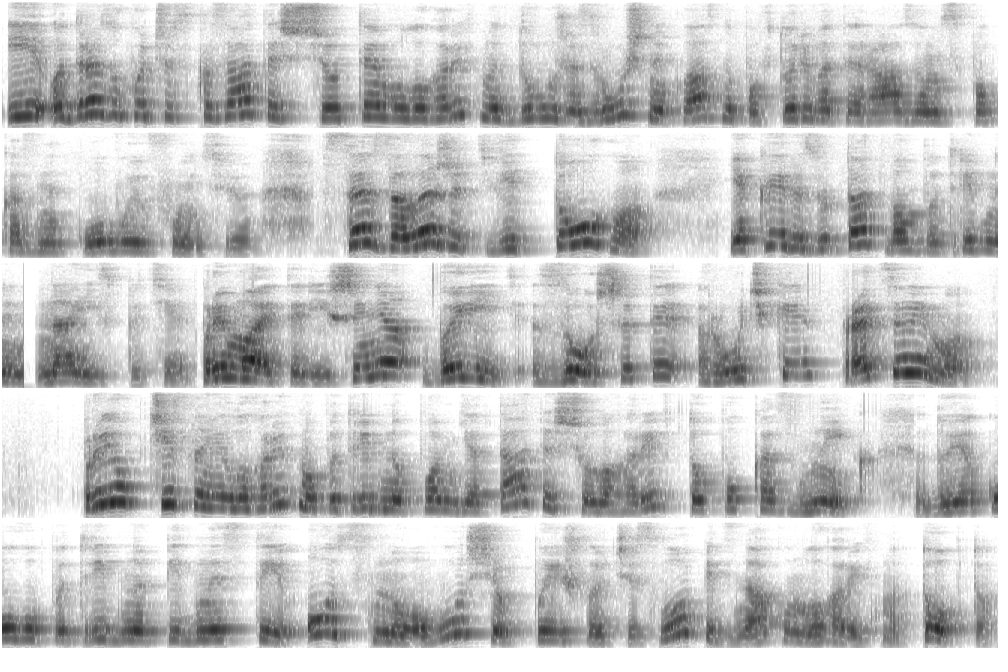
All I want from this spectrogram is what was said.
І одразу хочу сказати, що тему логарифми дуже зручно і класно повторювати разом з показниковою функцією. Все залежить від того, який результат вам потрібний на іспиті. Приймайте рішення, беріть зошити, ручки, працюємо! При обчисленні логарифму потрібно пам'ятати, що логарифм то показник, до якого потрібно піднести основу, щоб вийшло число під знаком логарифма. Тобто,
